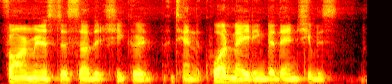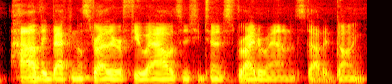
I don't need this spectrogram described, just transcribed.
foreign minister so that she could attend the Quad meeting, but then she was hardly back in Australia a few hours, and she turned straight around and started going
